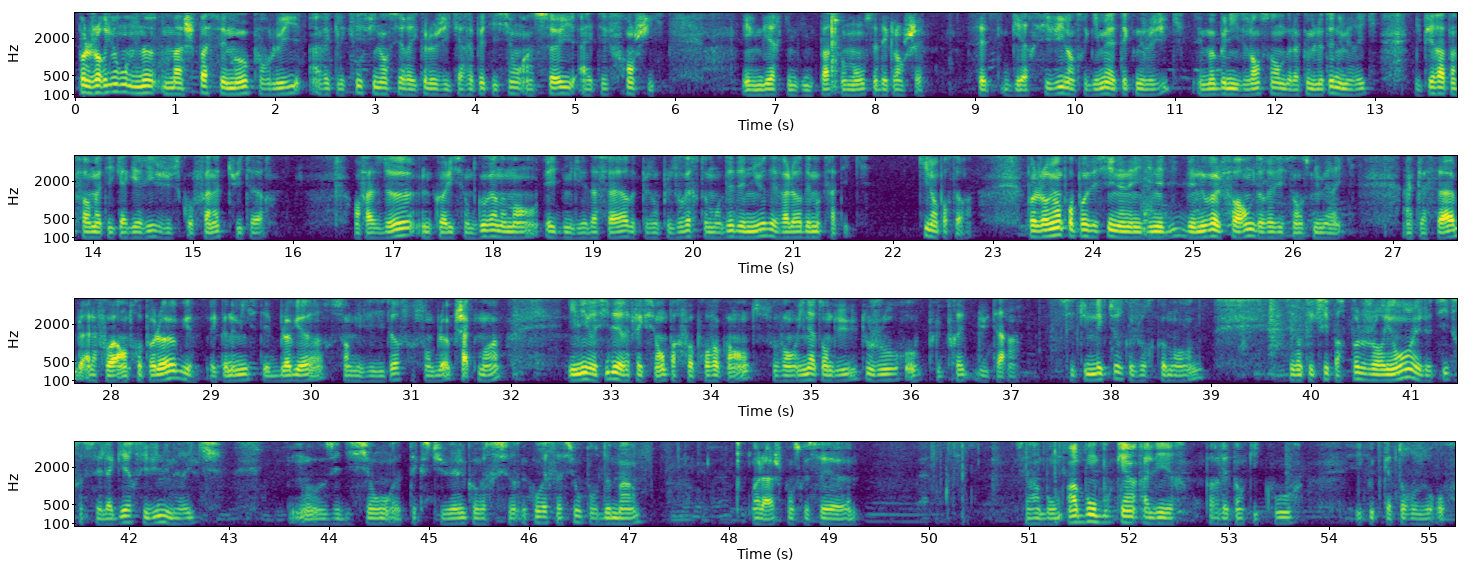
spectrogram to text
Paul Jorion ne mâche pas ses mots. Pour lui, avec les crises financières et écologiques à répétition, un seuil a été franchi. Et une guerre qui ne dit pas son nom s'est déclenchée. Cette guerre civile, entre guillemets, est technologique et mobilise l'ensemble de la communauté numérique, du pirate informatique aguerri jusqu'au fanat de Twitter. En face d'eux, une coalition de gouvernements et de milieux d'affaires de plus en plus ouvertement dédaigneux des valeurs démocratiques. Qui l'emportera? Paul Jorion propose ici une analyse inédite des nouvelles formes de résistance numérique. Inclassable, à la fois anthropologue, économiste et blogueur, 100 000 visiteurs sur son blog chaque mois, il livre ici des réflexions parfois provocantes, souvent inattendues, toujours au plus près du terrain. C'est une lecture que je vous recommande. C'est donc écrit par Paul Jorion et le titre c'est La guerre civile numérique aux éditions textuelles Conversation pour demain. Voilà, je pense que c'est euh, c'est un bon, un bon bouquin à lire par les temps qui courent. Il coûte 14 euros.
